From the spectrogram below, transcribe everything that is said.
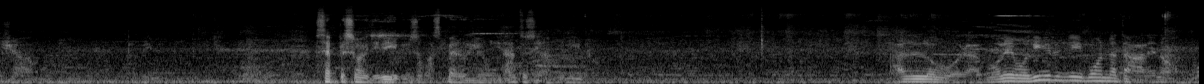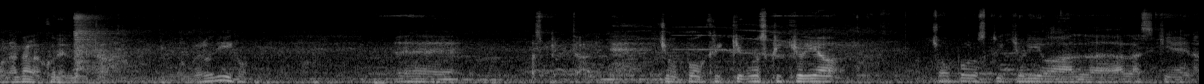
diciamo sempre i soliti libri, insomma spero che ogni tanto si cambi libro. Allora, volevo dirvi buon Natale, no, buon Natale ancora è lontano, quindi non ve lo dico. Eh, aspettate, c'è un po' cricchio, uno scricchiolio, c'è un po' lo scricchiolio al, alla schiena,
